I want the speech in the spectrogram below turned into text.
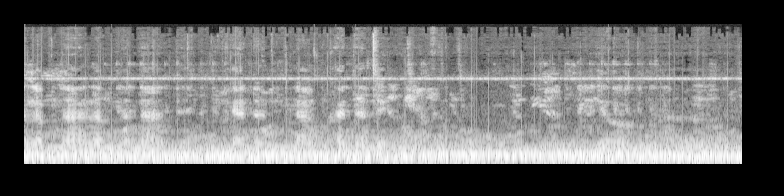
Alam na alam na natin. Ganun lang kadali. Yung uh,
